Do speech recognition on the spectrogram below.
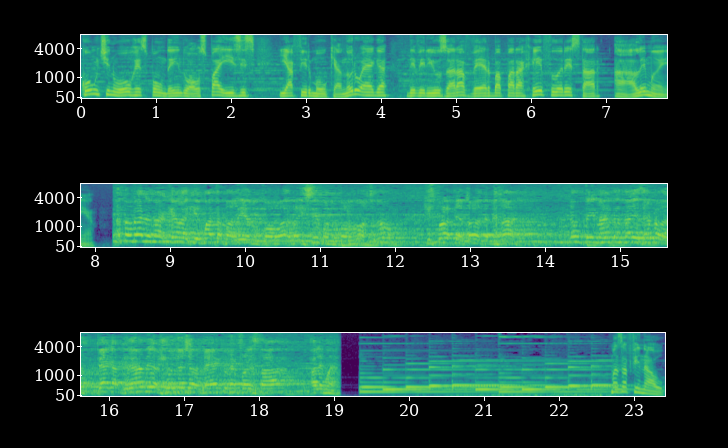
continuou respondendo aos países e afirmou que a Noruega deveria usar a verba para reflorestar a Alemanha. A Noruega não é aquela que mata baleia no polo lá em cima, no Polo Norte, não? Que explora petróleo também lá? Não tem nada, dá exemplo lá. Pega a grana e ajuda a Angela Merkel a reflorestar a Alemanha. Mas afinal,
